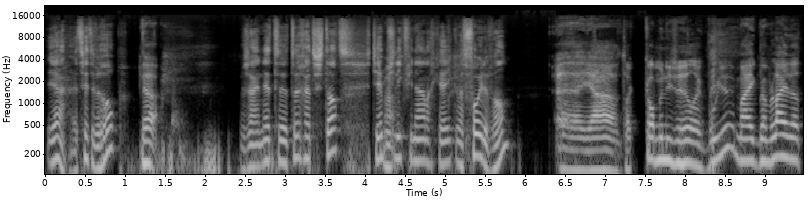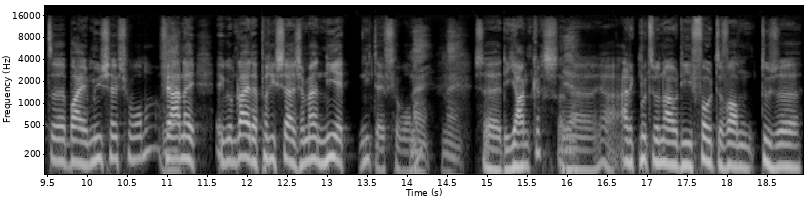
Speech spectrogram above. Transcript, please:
Ja, het zit er weer op. Ja. We zijn net terug uit de stad. Champions. League finale gekeken. Wat vond je ervan? Eh, ja, dat kan me niet zo heel erg boeien. Maar ik ben blij dat eh Bayern München heeft gewonnen. Of ja, Ja. nee, ik ben blij dat Paris Saint-Germain niet, niet heeft gewonnen. Nee, nee. Dus, eh, de Jankers. En, Ja. ja. eigenlijk moeten we nou die foto van toen ze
